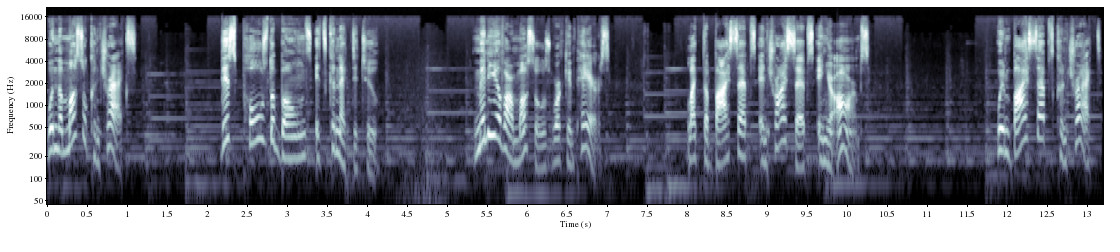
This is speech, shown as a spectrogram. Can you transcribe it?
When the muscle contracts, this pulls the bones it's connected to. Many of our muscles work in pairs, like the biceps and triceps in your arms. When biceps contract,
